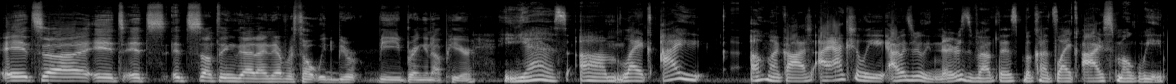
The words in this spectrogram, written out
It's uh it's it's it's something that I never thought we'd be be bringing up here. Yes. Um, like I oh my gosh, I actually I was really nervous about this because like I smoke weed.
